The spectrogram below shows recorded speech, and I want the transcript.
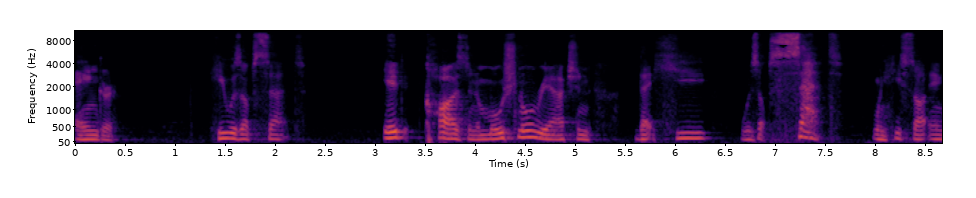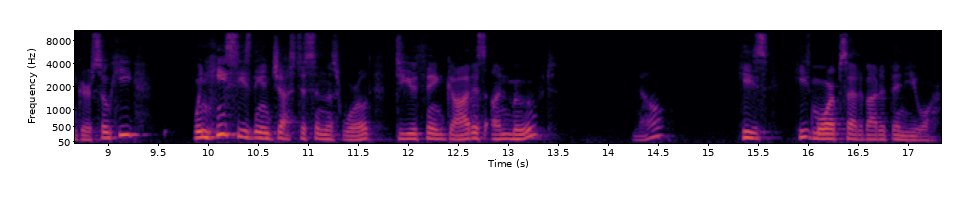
Anger. He was upset it caused an emotional reaction that he was upset when he saw anger. So he when he sees the injustice in this world, do you think God is unmoved? No. He's he's more upset about it than you are.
